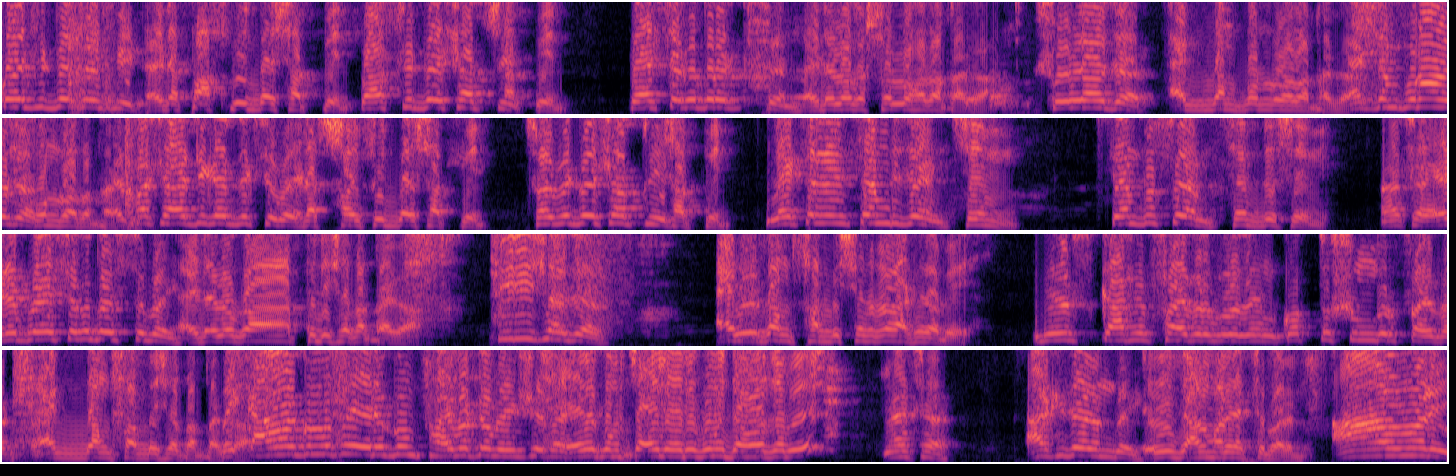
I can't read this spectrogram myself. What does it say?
কয় ফিট বাই কয় ফিট? এটা পাঁচ ফিট বাই সাত ফিট। পাঁচ ফিট বাই সাত সাত ফিট। প্রাইসটা কত রাখতেছেন? এটা লোক ষোলো হাজার টাকা। ষোলো হাজার? একদম পনেরো হাজার টাকা। একদম পনেরো হাজার? পনেরো হাজার টাকা। পাশে আরেকটি কাঠ দেখছি ভাই। এটা ছয় ফিট বাই সাত ফিট। ছয় ফিট বাই সাত ফিট? সাত feet. Legs and same design same same to same same to same আচ্ছা এর প্রাইসটা কত আসছে ভাই? এটা লোক তিরিশ হাজার টাকা। তিরিশ হাজার? একদম ছাব্বিশ হাজার টাকা রাখা যাবে। কাঠের ফাইবারগুলো দেখেন কত সুন্দর ফাইবারটা একদম ছাব্বিশ হাজার টাকা। কালারগুলো তো এরকম ফাইবারটা থাকে। এরকম চাইলে এরকমই দেওয়া যাবে। আচ্ছা আর কি ভাই? এই আলমারি রাখতে পারেন। আলমারি।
